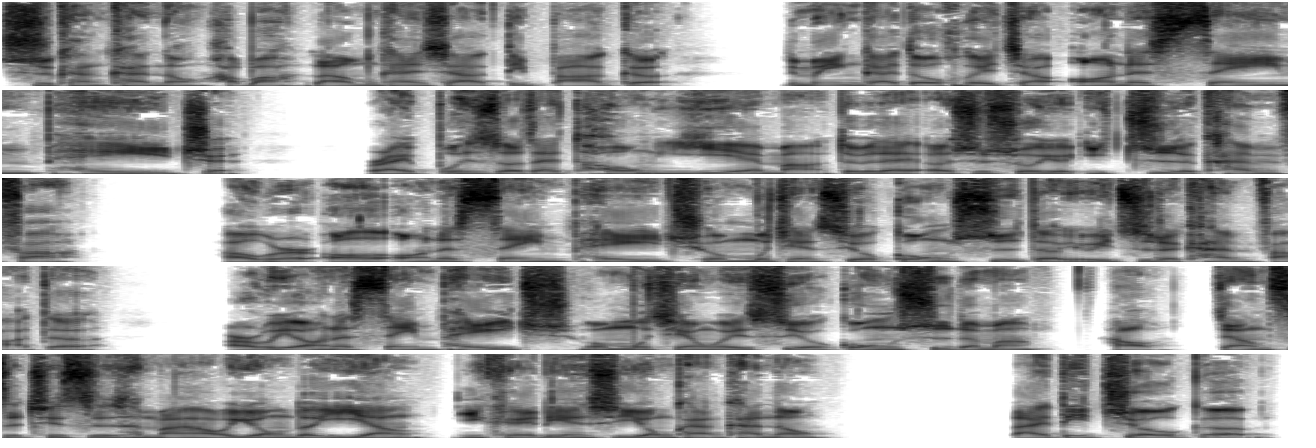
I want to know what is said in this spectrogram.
试看看哦，好吧。来，我们看一下第八个，你们应该都会叫 on the same page，right？不是说在同一页嘛，对不对？而是说有一致的看法。好，we're all on the same page。我们目前是有共识的，有一致的看法的。Are we on the same page？我们目前为止是有共识的吗？好，这样子其实是蛮好用的，一样你可以练习用看看哦。来，第九个。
